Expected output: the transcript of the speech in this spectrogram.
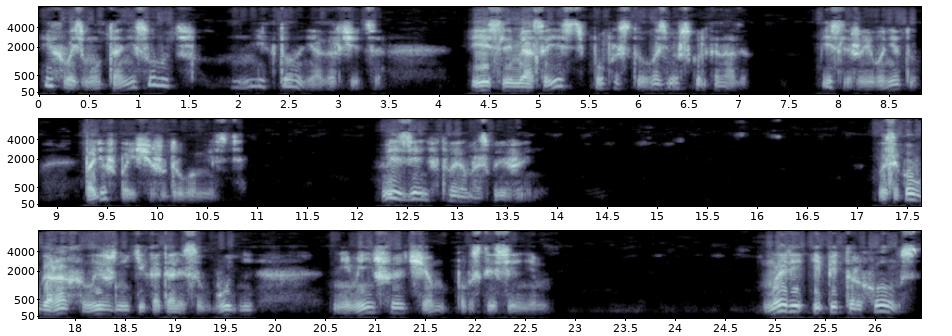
их возьмут, а не сунуть, никто не огорчится. Если мясо есть, попросту возьмешь сколько надо. Если же его нету, пойдешь поищешь в другом месте. Весь день в твоем распоряжении. Высоко в горах лыжники катались в будни не меньше, чем по воскресеньям. Мэри и Питер Холмс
